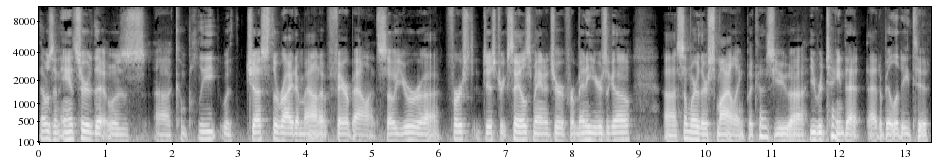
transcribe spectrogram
that was an answer that was uh, complete with just the right amount of fair balance. So your uh, first district sales manager for many years ago, uh, somewhere they're smiling because you uh, you retained that that ability to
